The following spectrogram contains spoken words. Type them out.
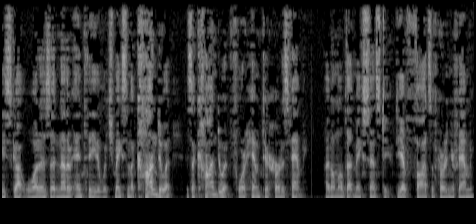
He's got what is another entity which makes him a conduit. It's a conduit for him to hurt his family. I don't know if that makes sense to you. Do you have thoughts of hurting your family?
